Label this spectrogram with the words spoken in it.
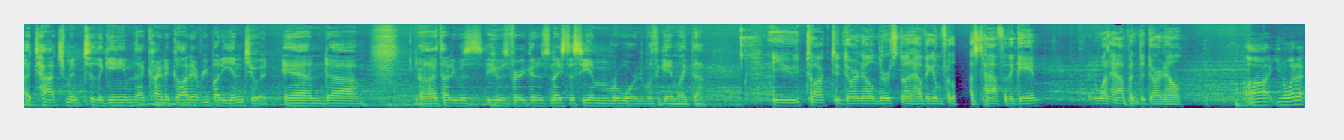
attachment to the game that kind of got everybody into it. And um, uh, I thought he was he was very good. It was nice to see him rewarded with a game like that. You talked to Darnell Nurse not having him for the last half of the game. And what happened to Darnell? Uh, you know what, uh,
